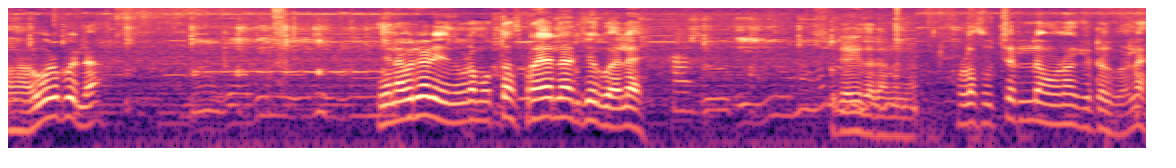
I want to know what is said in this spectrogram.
ആ കുഴപ്പമില്ല. ഞാൻ പരിപാടി ഇവിടെ മൊത്തം സ്പ്രേ എല്ലാം അടിച്ചു വെക്കുക അല്ലേ? ശരിയാക്കി തരാം നിങ്ങൾ ഉള്ള സ്വിച്ച് എല്ലാം ഓണാക്കി വെക്കുക അല്ലേ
